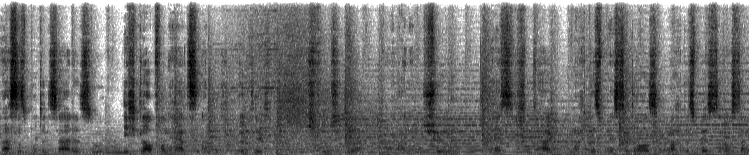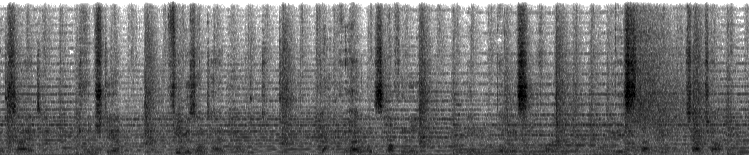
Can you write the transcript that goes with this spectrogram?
Du hast das Potenzial dazu. Ich glaube von Herzen an dich, wirklich. Ich wünsche dir noch einen schönen restlichen Tag. Mach das Beste draus, mach das Beste aus deiner Zeit. Ich wünsche dir viel Gesundheit und ja, wir hören uns hoffentlich in der nächsten Folge. Bis dahin, ciao, ciao.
